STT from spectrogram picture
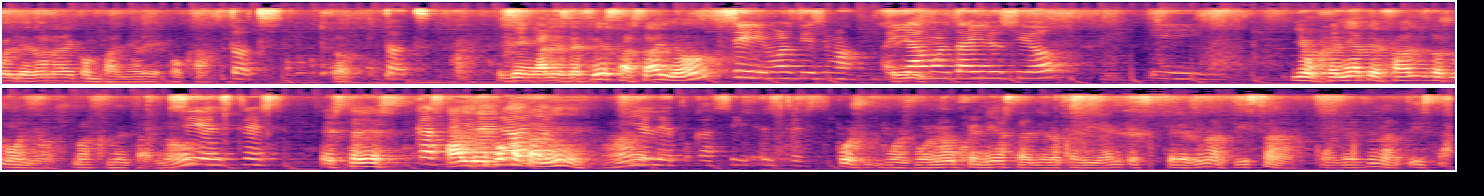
o el de dona de companya d'època? Tots, Tot. tots. I en ganes de festa estany, no? Sí, moltíssima. Sí. Hi ha molta il·lusió i... I Eugènia te fa els dos moños, m'has comentat, no? Sí, els tres. Els tres. Ah, el Castellonera d'època i- també. Ah, I el d'època, sí, els tres. pues, pues bona Eugènia, està de lo que diem, que, que eres una artista. Pues eres una artista.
